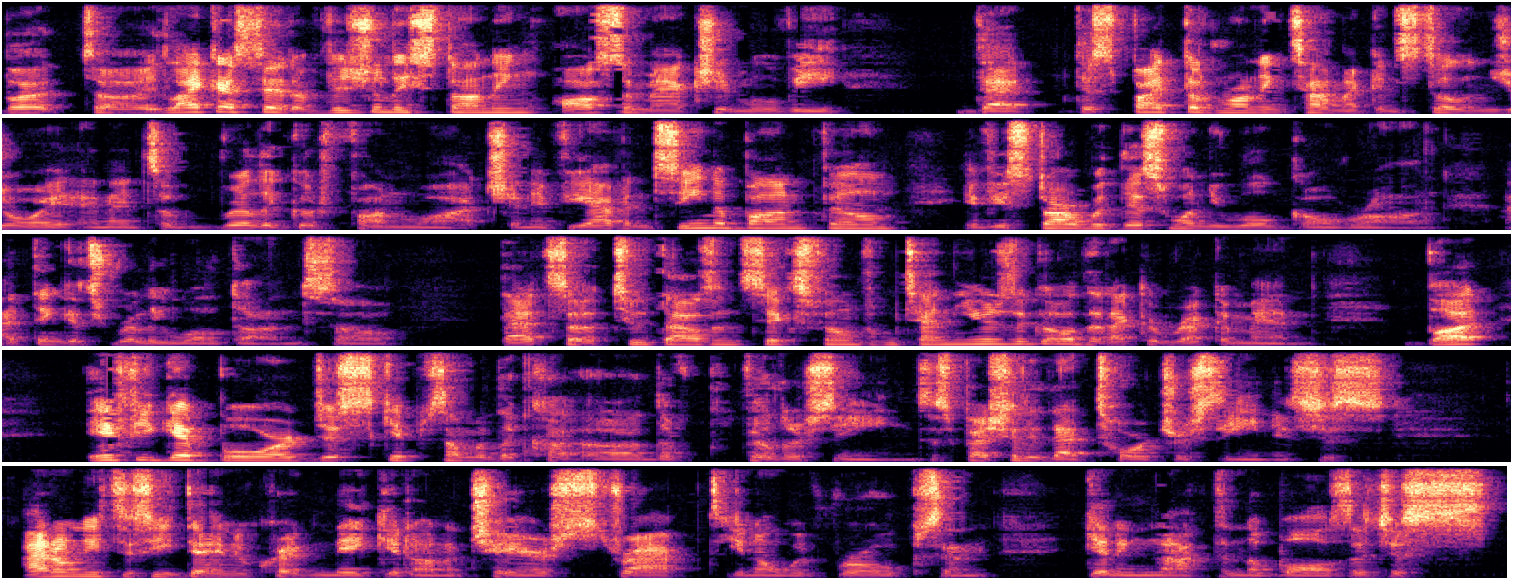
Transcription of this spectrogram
But uh, like I said, a visually stunning, awesome action movie that, despite the running time, I can still enjoy, it, and it's a really good fun watch. And if you haven't seen a Bond film, if you start with this one, you won't go wrong. I think it's really well done. So that's a 2006 film from 10 years ago that I could recommend. But if you get bored, just skip some of the uh, the filler scenes, especially that torture scene. It's just I don't need to see Daniel Craig naked on a chair, strapped, you know, with ropes and getting knocked in the balls. That just,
